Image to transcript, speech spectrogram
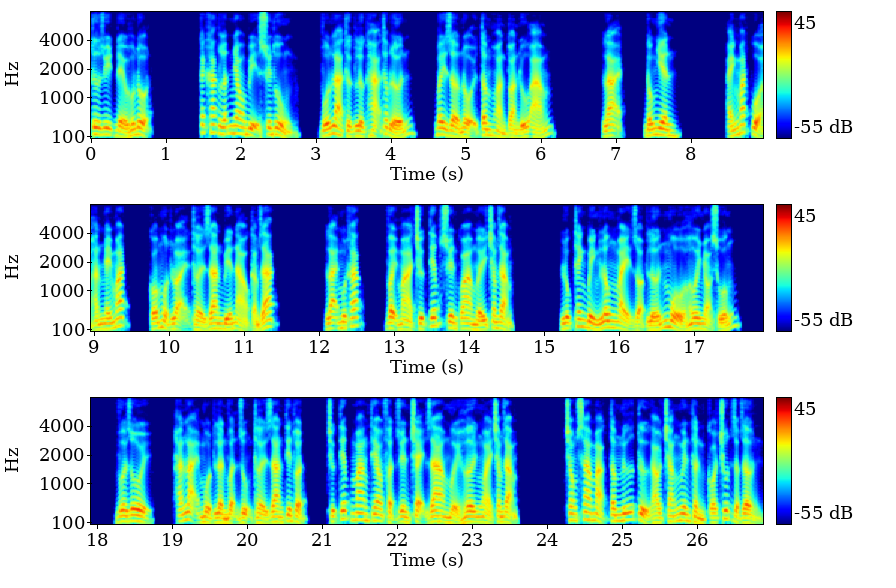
tư duy đều hỗn độn. Cách khác lẫn nhau bị xuyên thủng, vốn là thực lực hạ thấp lớn, bây giờ nội tâm hoàn toàn đú ám. Lại, đống nhiên, ánh mắt của hắn nháy mắt, có một loại thời gian biến ảo cảm giác. Lại một khắc, vậy mà trực tiếp xuyên qua mấy trăm dặm. Lục Thanh Bình lông mày giọt lớn mồ hôi nhỏ xuống. Vừa rồi, hắn lại một lần vận dụng thời gian tiên thuật, trực tiếp mang theo Phật duyên chạy ra mười hơi ngoài trăm dặm. Trong sa mạc tâm nữ tử áo trắng nguyên thần có chút dập dờn,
